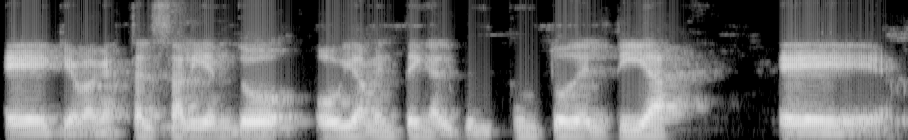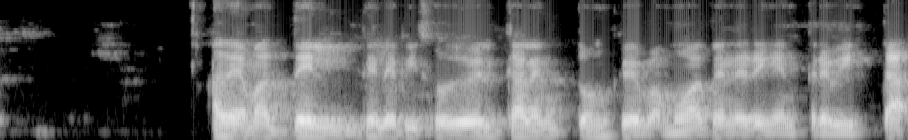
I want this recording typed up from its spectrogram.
eh, que van a estar saliendo obviamente en algún punto del día. Eh, además del, episodio del calentón que vamos a tener en entrevista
